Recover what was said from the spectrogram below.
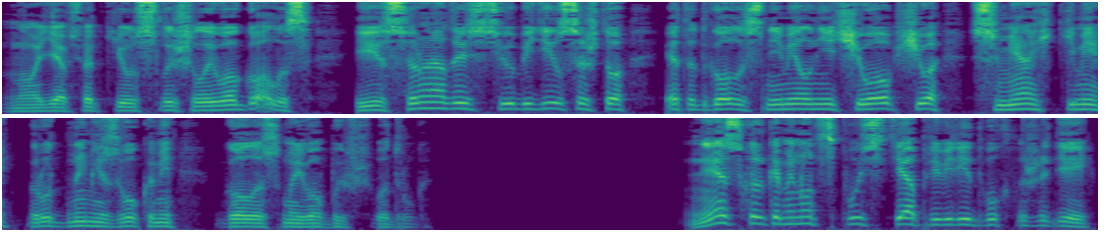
Но я все-таки услышал его голос — и с радостью убедился, что этот голос не имел ничего общего с мягкими грудными звуками голос моего бывшего друга. Несколько минут спустя привели двух лошадей.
